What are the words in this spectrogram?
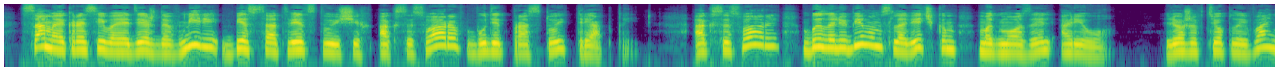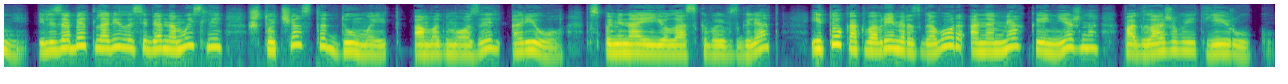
— «самая красивая одежда в мире без соответствующих аксессуаров будет простой тряпкой». Аксессуары было любимым словечком мадмуазель Арио. Лежа в теплой ванне, Элизабет ловила себя на мысли, что часто думает о мадмуазель Арио, вспоминая ее ласковый взгляд и то, как во время разговора она мягко и нежно поглаживает ей руку.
